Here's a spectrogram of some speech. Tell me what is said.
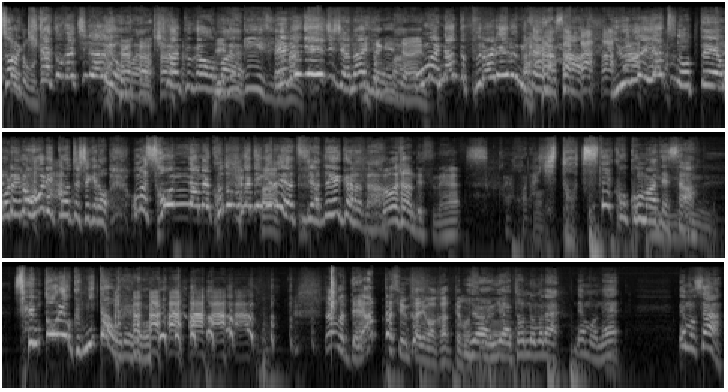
それ企画が違うよお前。企画がお前。N ゲージじゃない N ゲージじゃないよお前。お前なんかプラレールみたいなさゆるいやつ乗って俺の方に行こうとしたけどお前そんな目子供ができるやつじゃねえからな、そうなんですね。すごいほら一つでここまでさ、うん戦闘力見た俺の。多分出会った瞬間に分かってまいすよ。やいやとんでもない。でもねでもさ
